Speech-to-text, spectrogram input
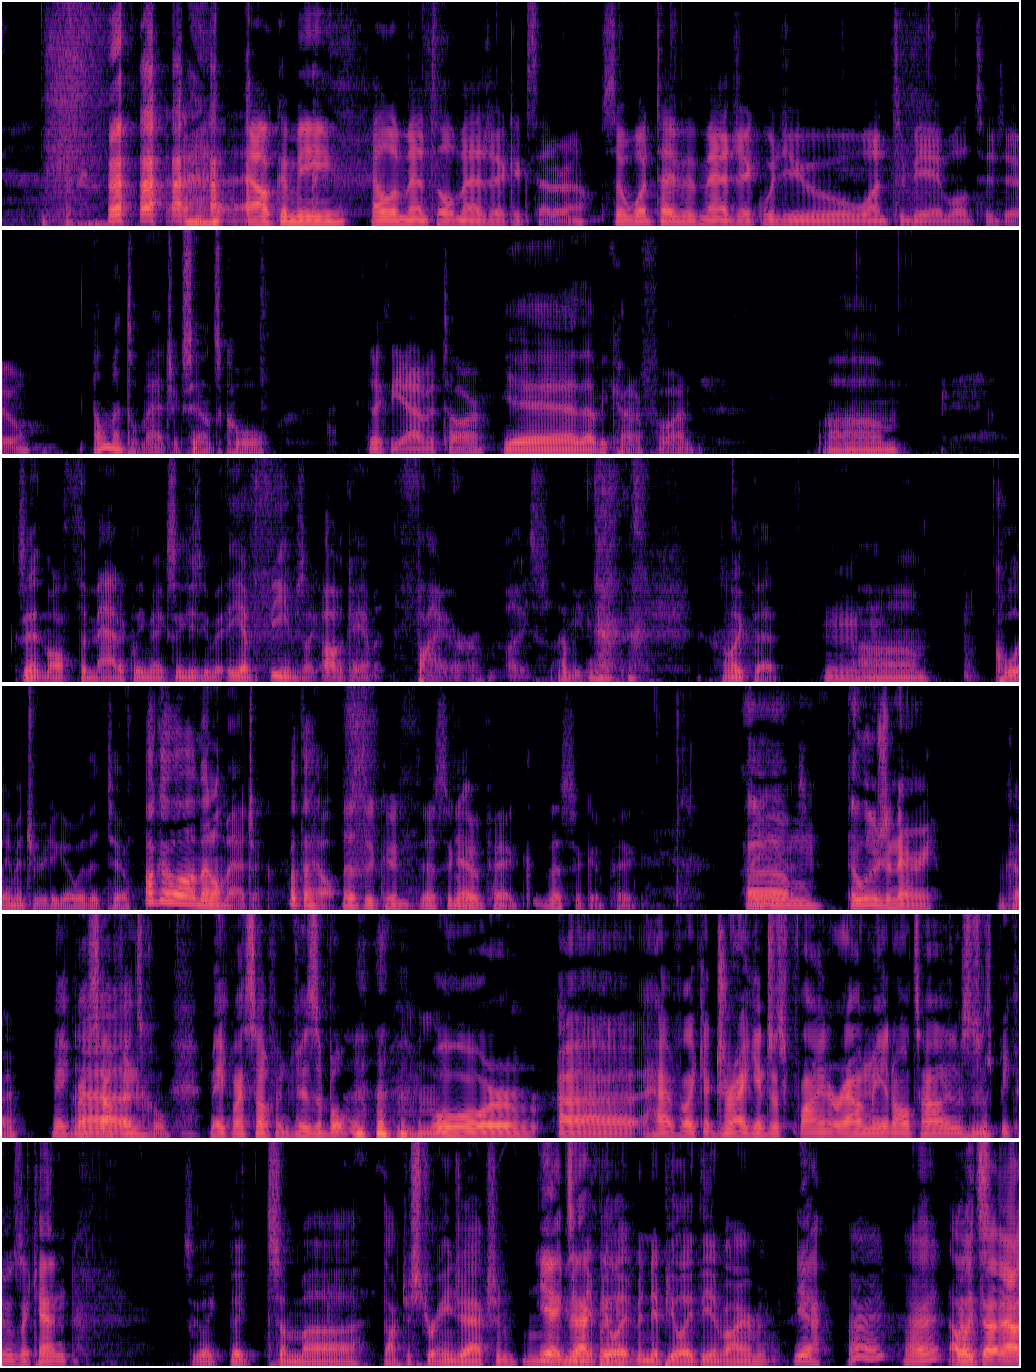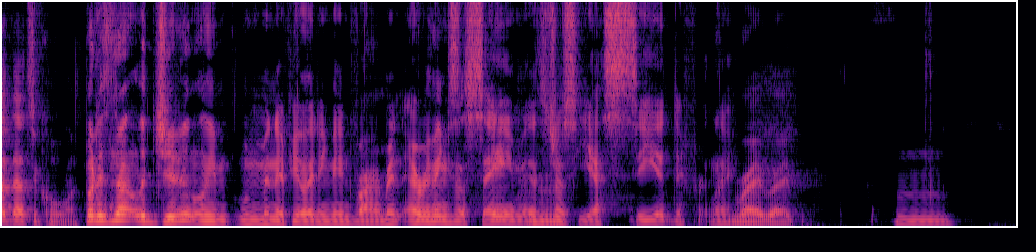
alchemy, elemental magic, etc. So, what type of magic would you want to be able to do? Elemental magic sounds cool. Like the Avatar. Yeah, that'd be kind of fun. Um, because it all thematically makes it. You have themes like, oh, okay, I'm in fire, ice. That'd be fun. I like that. Um, cool imagery to go with it too. I'll go elemental magic. What the hell? That's a good. That's a Yeah. good pick. That's a good pick. do you guys? Um, illusionary. Okay, Make myself that's in- cool. make myself invisible, or uh, have like a dragon just flying around me at all times, Mm-hmm. just because I can. So like like some uh, Doctor Strange action. Yeah, exactly. Manipulate manipulate the environment. Yeah, All right, all right. I But like that. that. That's a cool one. but it's not legitimately manipulating the environment. Everything's the same. Mm-hmm. It's just yes, see it differently. Right, right. Hmm.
